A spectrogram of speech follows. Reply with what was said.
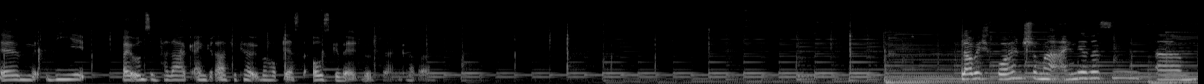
ähm, wie bei uns im Verlag ein Grafiker überhaupt erst ausgewählt wird für ein Cover. Glaube ich vorhin schon mal angerissen. Ähm,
